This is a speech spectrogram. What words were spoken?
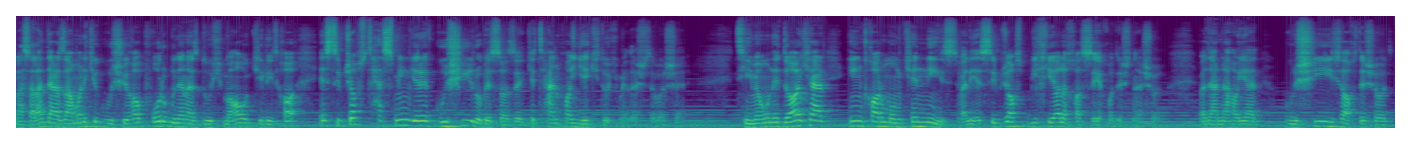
مثلا در زمانی که گوشی ها پر بودن از دکمه ها و کلیدها استیو جابز تصمیم گرفت گوشی رو بسازه که تنها یک دکمه داشته باشه تیم اون ادعا کرد این کار ممکن نیست. ولی استیو جابز بیخیال خاصه خودش نشد و در نهایت گوشی ساخته شد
